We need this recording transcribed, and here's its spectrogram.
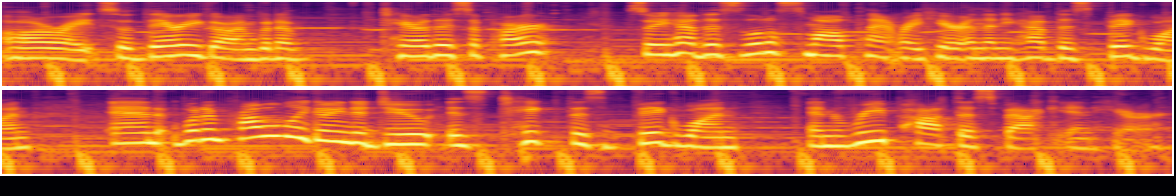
All right, so there you go. I'm gonna tear this apart. So you have this little small plant right here, and then you have this big one. And what I'm probably going to do is take this big one and repot this back in here.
